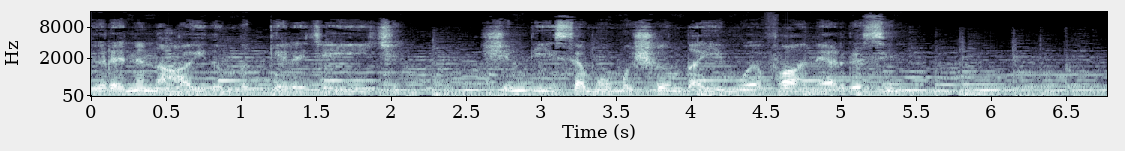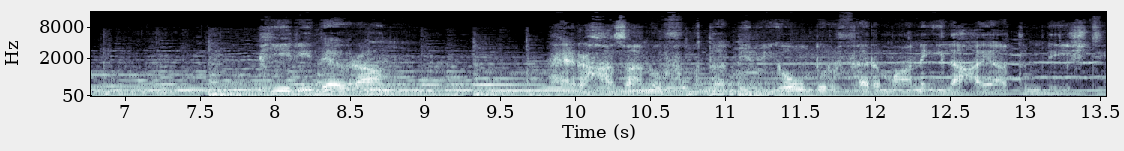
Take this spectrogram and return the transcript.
Yörenin aydınlık geleceği için, şimdi ise mum ışığındayım vefa neredesin? Piri devran, her hazan ufukta bir yoldur fermanı ile hayatım değişti.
